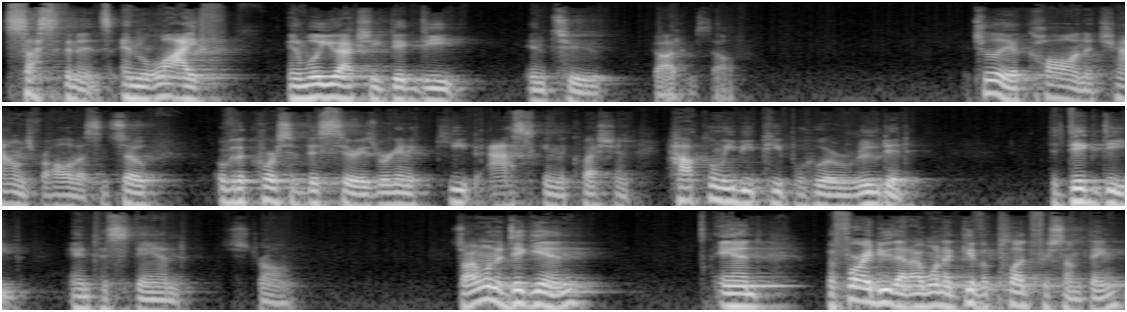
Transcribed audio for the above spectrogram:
sustenance and life? And will you actually dig deep into God Himself? It's really a call and a challenge for all of us. And so, over the course of this series, we're going to keep asking the question how can we be people who are rooted, to dig deep, and to stand strong? So, I want to dig in. And before I do that, I want to give a plug for something.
